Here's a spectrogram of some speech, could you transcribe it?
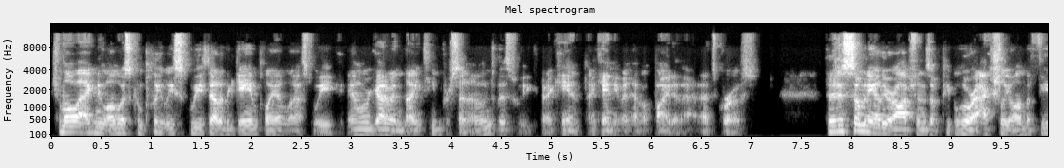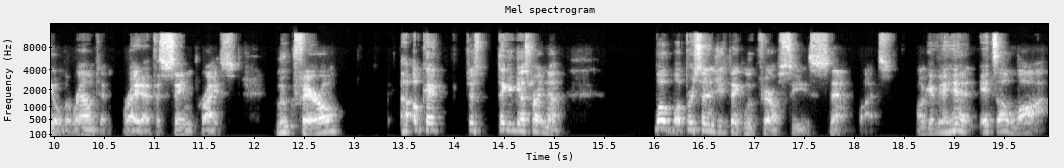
Jamal Agnew almost completely squeezed out of the game plan last week, and we got him at 19% owned this week. I can't I can't even have a bite of that. That's gross. There's just so many other options of people who are actually on the field around him, right, at the same price. Luke Farrell, uh, okay, just take a guess right now. What what percentage do you think Luke Farrell sees snap wise? I'll give you a hint. It's a lot.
